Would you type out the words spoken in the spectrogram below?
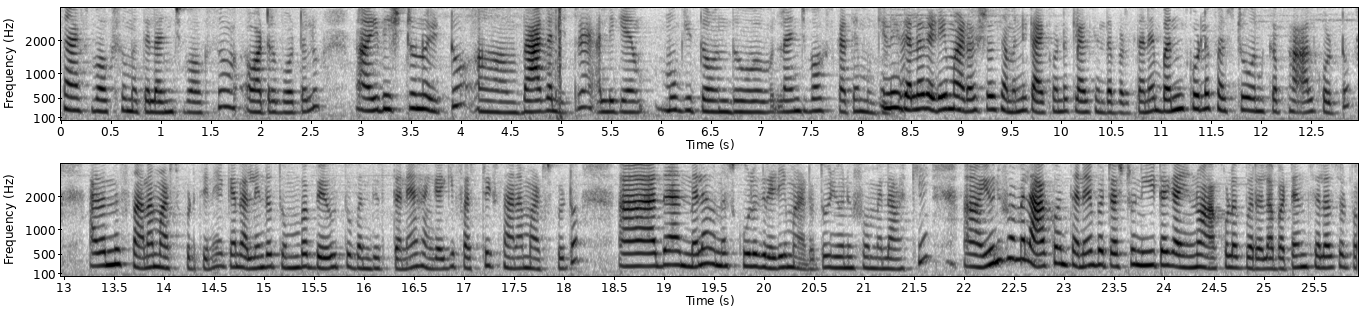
ಸ್ನ್ಯಾಕ್ಸ್ ಬಾಕ್ಸು ಮತ್ತು ಲಂಚ್ ಬಾಕ್ಸು ವಾಟರ್ ಬಾಟಲು ಇದಿಷ್ಟು ಇಟ್ಟು ಬ್ಯಾಗಲ್ಲಿ ಇಟ್ಟರೆ ಅಲ್ಲಿಗೆ ಮುಗೀತು, ಒಂದು ಲಂಚ್ ಬಾಕ್ಸ್ ಕತೆ ಮುಗೀತು. ಇದೆಲ್ಲ ರೆಡಿ ಮಾಡೋಷ್ಟು ಸಾಮಾನ್ಯ ಟಾಯ್ಕೊಂಡು ಕ್ಲಾಸಿಂದ ಬರ್ತಾನೆ. ಬಂದ ಕೂಡಲೇ ಫಸ್ಟು ಒಂದು ಕಪ್ ಹಾಲು ಕೊಟ್ಟು ಅದನ್ನು ಸ್ನಾನ ಮಾಡಿಸ್ಬಿಡ್ತೀನಿ. ಯಾಕೆಂದರೆ ಅಲ್ಲಿಂದ ತುಂಬ ಬೇವ್ತು ಬಂದಿರ್ತಾನೆ. ಹಾಗಾಗಿ ಫಸ್ಟಿಗೆ ಸ್ನಾನ ಮಾಡಿಸ್ಬಿಟ್ಟು ಅದಾದಮೇಲೆ ಅವನ ಸ್ಕೂಲಿಗೆ ರೆಡಿ ಮಾಡೋದು ಯೂನಿಫಾರ್ಮ್ ಎಲ್ಲ ಹಾಕಿ. ಯೂನಿಫಾರ್ಮ್ ಎಲ್ಲ ಹಾಕೊತಾನೆ ಬಟ್ ಅಷ್ಟು ನೀಟಾಗಿ ಇನ್ನೂ ಹಾಕೊಳಕ್ಕೆ ಬರಲ್ಲ. ಬಟನ್ಸ್ ಎಲ್ಲ ಸ್ವಲ್ಪ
